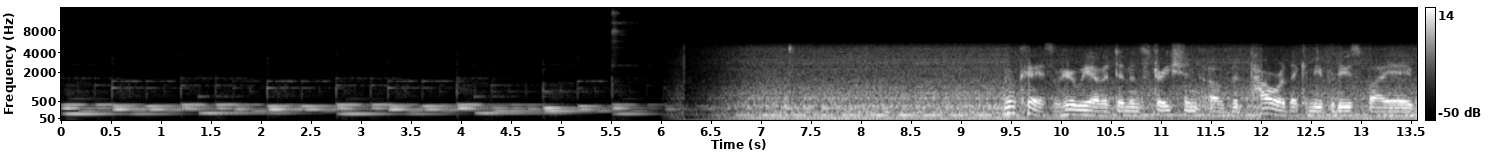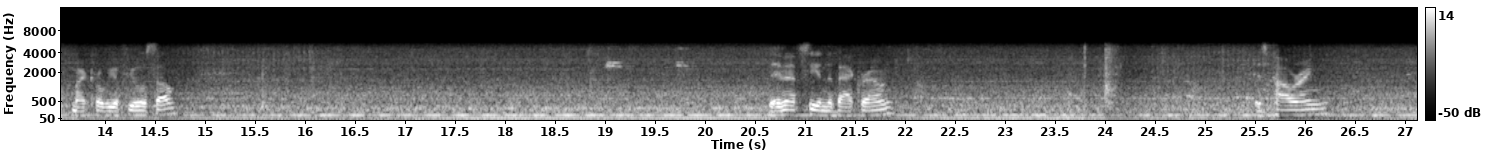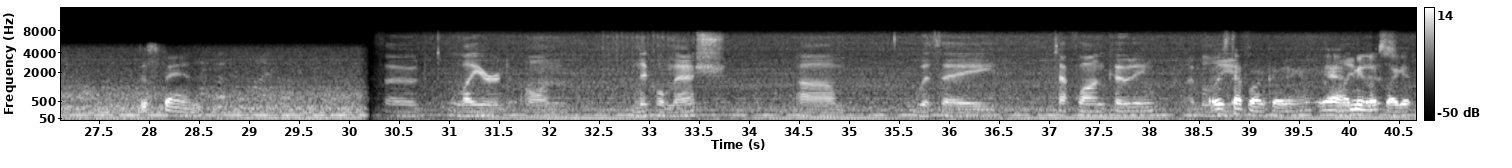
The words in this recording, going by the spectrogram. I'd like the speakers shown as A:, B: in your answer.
A: Okay, so here we have a demonstration of the power that can be produced by a microbial fuel cell. The MFC in the background is powering this fan.
B: Cathode layered on nickel mesh um, with a Teflon coating I believe.
A: Oh, it's Teflon coating. Yeah, I, I mean, it looks like it.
